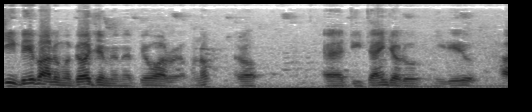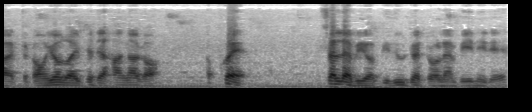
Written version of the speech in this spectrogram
ကြည်ပေးပါလို့မပြောချင်ပေမဲ့ပြောရတော့မနော်အဲ့တော့အဲဒီတိုင်းကျော်တို့ညီလေးတို့ဟာတကောင်ရောက်သွားပြီဖြစ်တဲ့ဟာငါကောင်အဖွဲဆက်လက်ပြီးတော့ပြည်သူအတွက်တော်လန်ပေးနေတယ်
